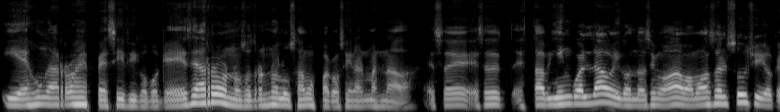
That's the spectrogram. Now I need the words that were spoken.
y es un arroz específico, porque ese arroz nosotros no lo usamos para cocinar más nada. Ese, ese está bien guardado y cuando decimos, ah, vamos a hacer sushi, ok,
